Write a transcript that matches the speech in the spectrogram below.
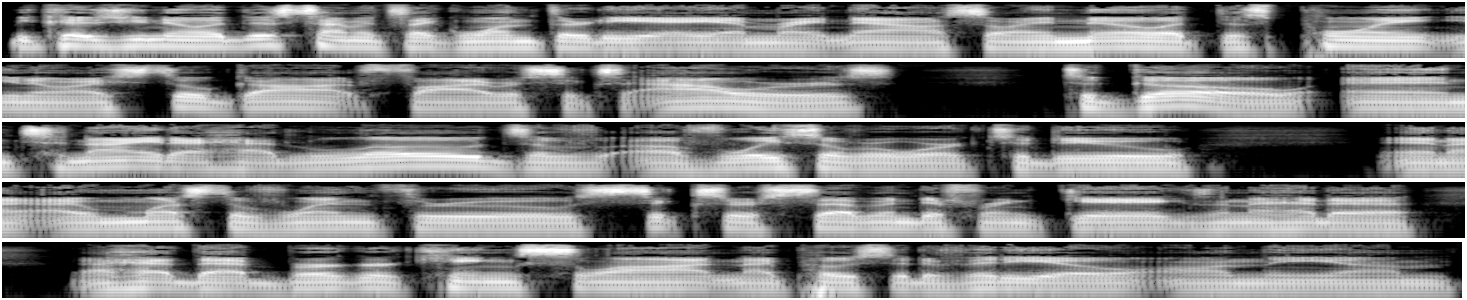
because you know at this time it's like 1.30 a.m right now so i know at this point you know i still got five or six hours to go. And tonight I had loads of uh, voiceover work to do. And I, I, must have went through six or seven different gigs, and I had a I had that Burger King slot, and I posted a video on the um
